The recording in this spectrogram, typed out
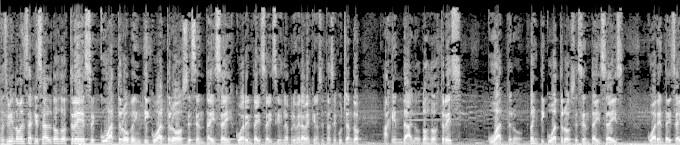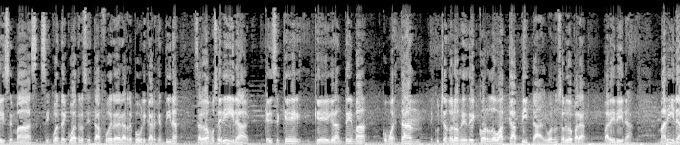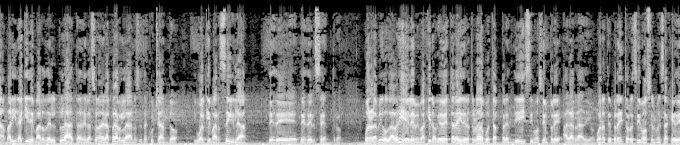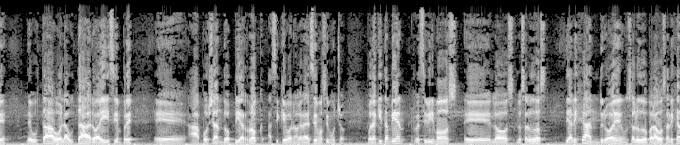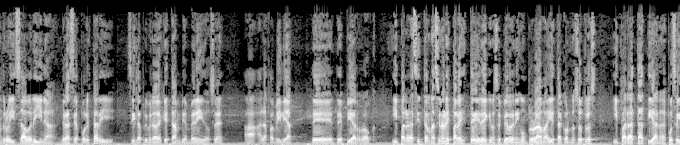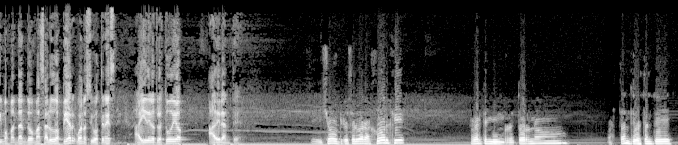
Recibiendo mensajes al 223-424-6646. Si es la primera vez que nos estás escuchando, agendalo. 223-424-6646 más 54 si está fuera de la República Argentina. Saludamos a Irina, que dice que qué gran tema. ¿Cómo están? Escuchándolos desde Córdoba Capital. Bueno, un saludo para, para Irina. Marina, Marina aquí de Mar del Plata, desde la zona de la Perla, nos está escuchando, igual que Marcela desde, desde el centro. Bueno, el amigo Gabriel, eh, me imagino que debe estar ahí del otro lado, pues está prendidísimo siempre a la radio. Bueno, tempranito recibimos el mensaje de, de Gustavo, Lautaro, ahí siempre eh, apoyando Pierre Rock, así que bueno, agradecemos y mucho. Por aquí también recibimos eh, los, los saludos de Alejandro, ¿eh? un saludo para vos Alejandro y Sabrina, gracias por estar y si es la primera vez que están, bienvenidos ¿eh? a, la familia de, Pierre Rock. Y para las internacionales, para Esther, ¿eh? que no se pierde ningún programa, ahí está con nosotros, y para Tatiana, después seguimos mandando más saludos, Pierre, bueno, si vos tenés ahí del otro estudio, adelante. Sí, yo quiero saludar a Jorge, a ver, tengo un retorno bastante, bastante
